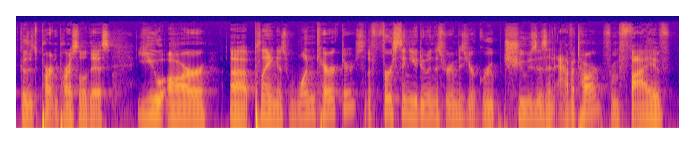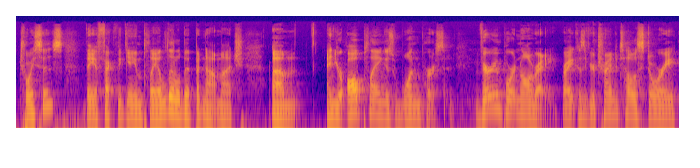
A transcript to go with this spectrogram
because it's part and parcel of this, you are uh, playing as one character. So the first thing you do in this room is your group chooses an avatar from five choices. They affect the gameplay a little bit, but not much. Um, and you're all playing as one person. Very important already, right? Because if you're trying to tell a story,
